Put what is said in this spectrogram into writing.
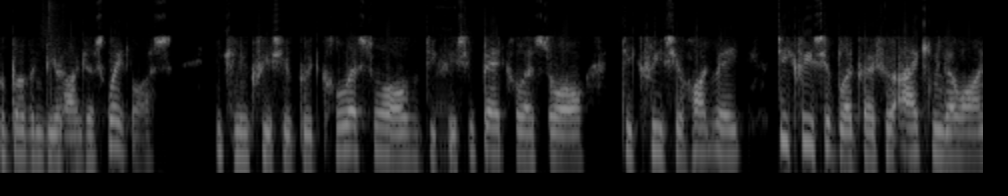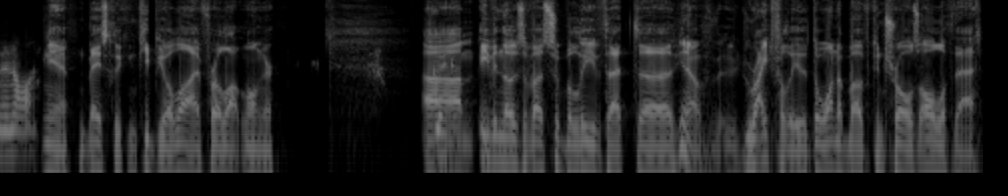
above and beyond just weight loss. It can increase your good cholesterol, decrease your bad cholesterol, decrease your heart rate, decrease your blood pressure. I can go on and on. Yeah, basically can keep you alive for a lot longer. Um, even those of us who believe that, uh, you know, rightfully that the one above controls all of that,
